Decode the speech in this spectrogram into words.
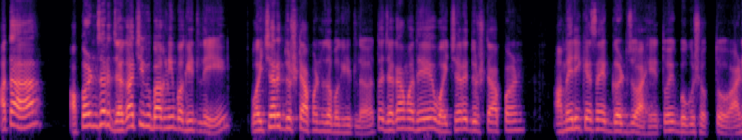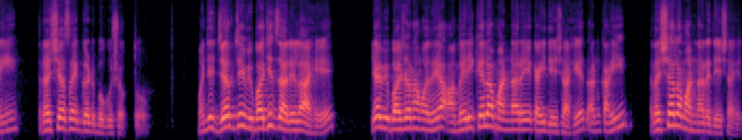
आता आपण जर जगाची विभागणी बघितली, वैचारिकदृष्ट्या आपण जर बघितलं, तर जगामध्ये वैचारिकदृष्ट्या आपण अमेरिकेचा एक गट जो आहे, तो एक बघू शकतो आणि रशियाचा एक गट बघू शकतो. म्हणजे जग जे विभाजित झालेलं आहे, या विभाजनामध्ये अमेरिकेला मानणारे काही देश आहेत आणि काही रशियाला मानणारे देश आहेत.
